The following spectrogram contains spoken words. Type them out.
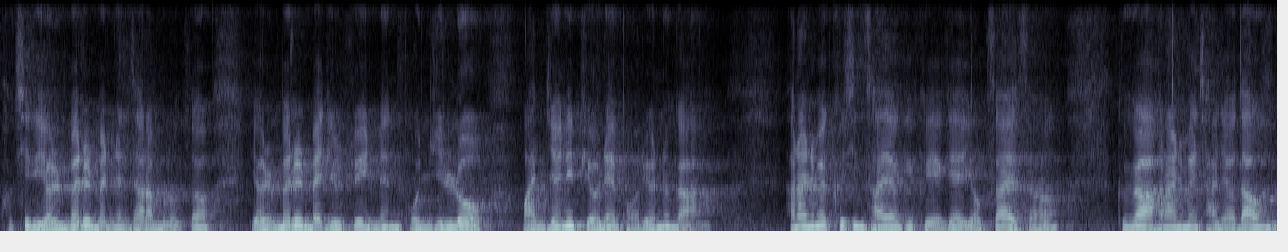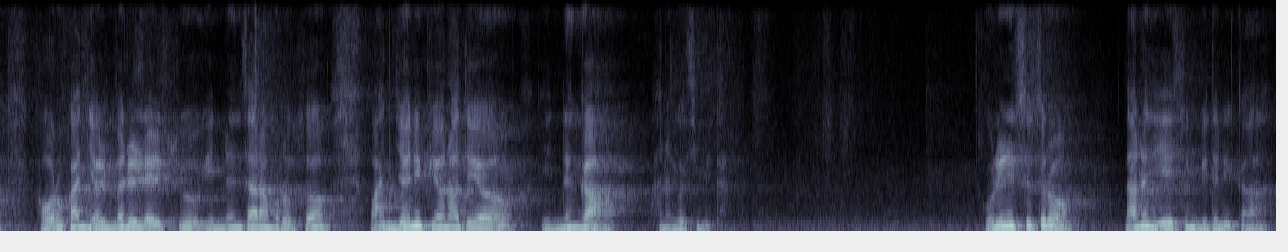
확실히 열매를 맺는 사람으로서 열매를 맺을 수 있는 본질로 완전히 변해 버렸는가? 하나님의 크신 사역이 그에게 역사해서 그가 하나님의 자녀다운 거룩한 열매를 낼 수 있는 사람으로서 완전히 변화되어 있는가? 하는 것입니다. 우리는 스스로 나는 예수 믿으니까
